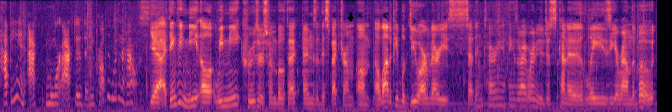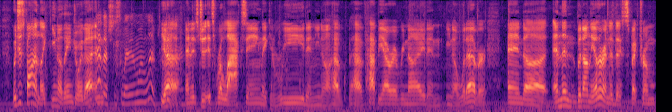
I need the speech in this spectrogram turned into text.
happy and act more active than you probably would in a house. Yeah, I think we meet uh, we meet cruisers from both ends of the spectrum. Um, a lot of people do are very sedentary. I think is the right word. You're just kind of lazy around the boat, which is fine. Like you know, they enjoy that. yeah, that's just the way they want to live. yeah, and it's just it's relaxing. They can read and you know have have happy hour every night and you know whatever. And uh, and then but on the other end of the spectrum,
